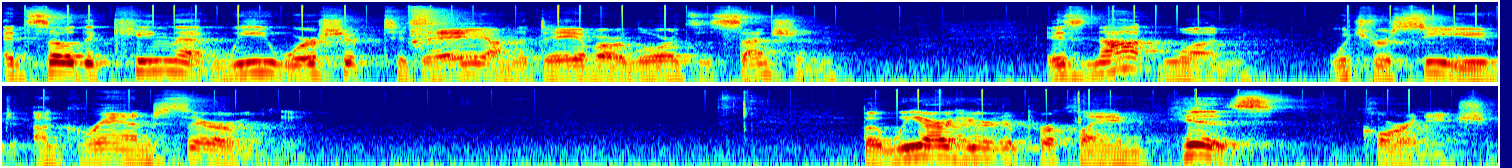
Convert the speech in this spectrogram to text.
And so the king that we worship today on the day of our Lord's ascension is not one which received a grand ceremony. But we are here to proclaim his coronation.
